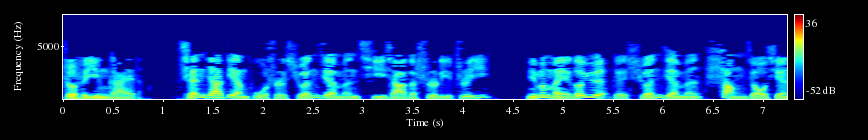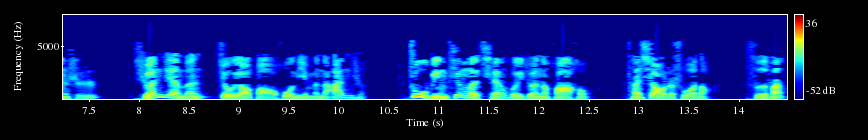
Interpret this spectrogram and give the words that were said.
这是应该的。钱家店铺是玄剑门旗下的势力之一，你们每个月给玄剑门上交仙石，玄剑门就要保护你们的安全。”祝炳听了钱慧娟的话后，他笑着说道：“此番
